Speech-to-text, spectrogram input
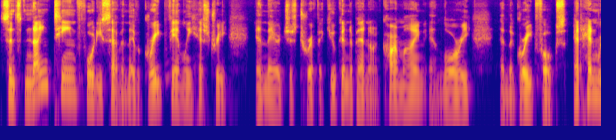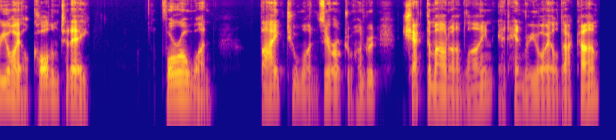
Since 1947, they have a great family history and they are just terrific. You can depend on Carmine and Lori and the great folks at Henry Oil. Call them today, 401 521 0200. Check them out online at henryoil.com.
